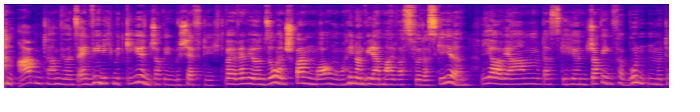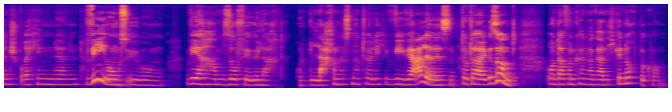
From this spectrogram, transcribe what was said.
Am Abend haben wir uns ein wenig mit Gehirnjogging beschäftigt, weil wenn wir uns so entspannen, brauchen wir hin und wieder mal was für das Gehirn. Ja, wir haben das Gehirnjogging verbunden mit entsprechenden Bewegungsübungen. Wir haben so viel gelacht. Und Lachen ist natürlich, wie wir alle wissen, total gesund. Und davon können wir gar nicht genug bekommen.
